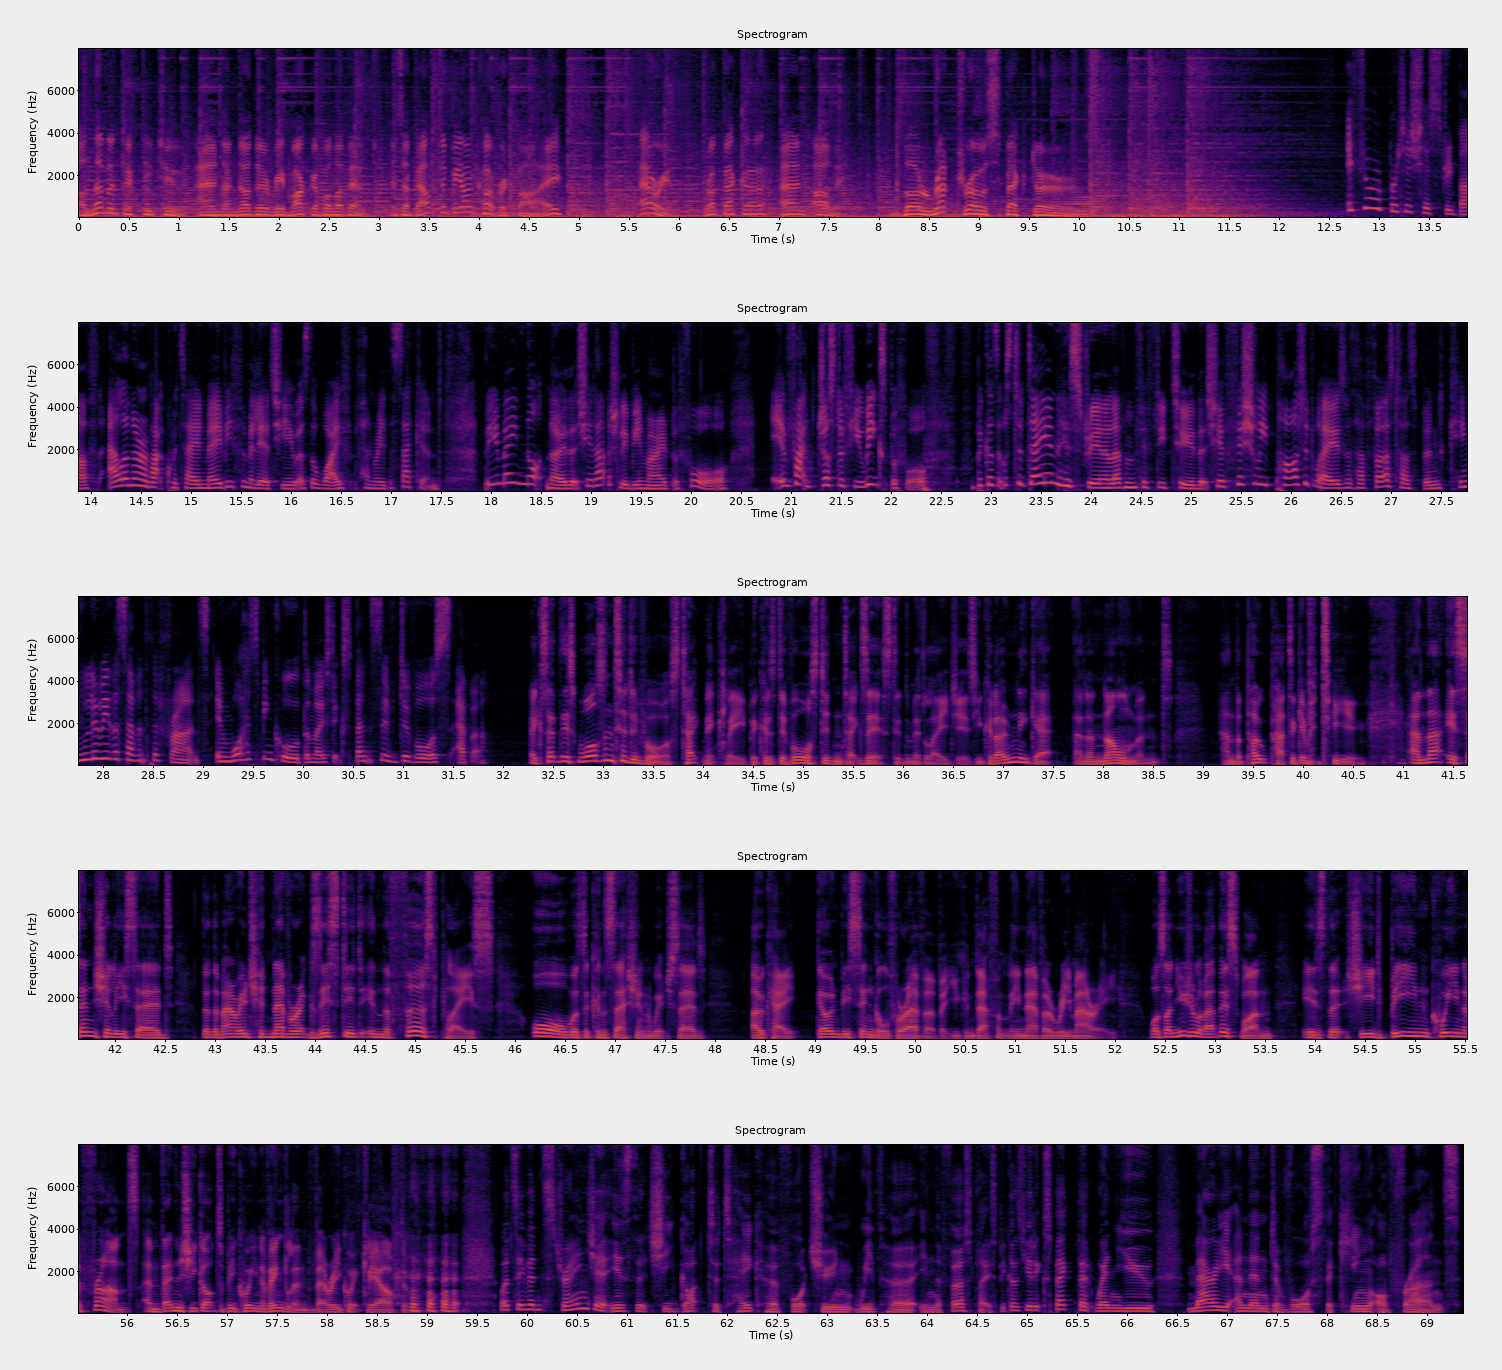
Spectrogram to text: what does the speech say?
1152, and another remarkable event is about to be uncovered by Arion, Rebecca, and Olly, the Retrospectors. British history buff, Eleanor of Aquitaine may be familiar to you as the wife of Henry II, but you may not know that she had actually been married before. In fact, just a few weeks before, because it was today in history in 1152 that she officially parted ways with her first husband, King Louis VII of France, in what has been called the most expensive divorce ever. Except this wasn't a divorce, technically, because divorce didn't exist in the Middle Ages. You could only get an annulment, and the Pope had to give it to you. And that essentially said that the marriage had never existed in the first place, or was a concession which said, okay, go and be single forever, but you can definitely never remarry. What's unusual about this one is that she'd been Queen of France and then she got to be Queen of England very quickly afterward. What's even stranger is that she got to take her fortune with her in the first place because you'd expect that when you marry and then divorce the King of France,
